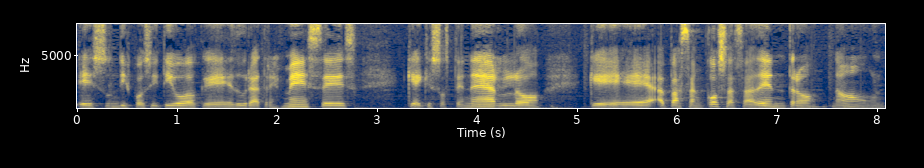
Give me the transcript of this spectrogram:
Es un dispositivo que dura tres meses, que hay que sostenerlo, que pasan cosas adentro, ¿no? Un-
